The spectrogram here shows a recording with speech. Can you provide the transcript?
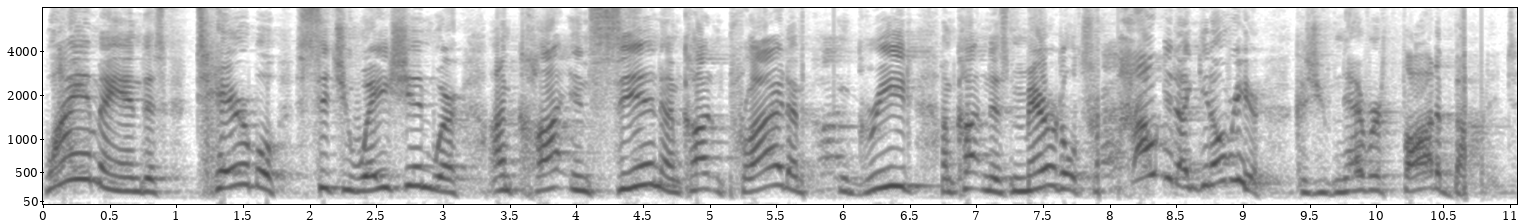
Why am I in this terrible situation where I'm caught in sin, I'm caught in pride, I'm caught in greed, I'm caught in this marital trap? How did I get over here? Because you've never thought about it.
